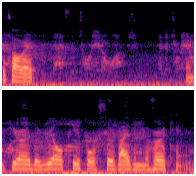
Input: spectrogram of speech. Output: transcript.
it's alright. And here are the real people surviving the hurricane.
